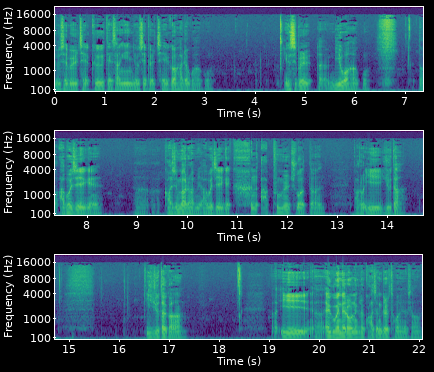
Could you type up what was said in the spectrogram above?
요셉을 제, 그 대상인 요셉을 제거하려고 하고 요셉을 어, 미워하고 또 아버지에게 어, 거짓말을 하며 아버지에게 큰 아픔을 주었던 바로 이 유다. 이 유다가 어, 이 애굽에 내려오는 그런 과정들을 통하여서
